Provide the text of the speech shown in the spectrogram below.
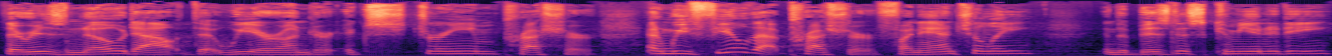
there is no doubt that we are under extreme pressure. And we feel that pressure financially, in the business community,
